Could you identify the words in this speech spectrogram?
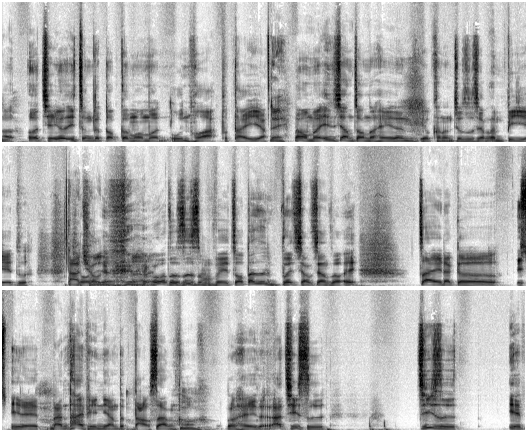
而、而且又一整个都跟我们文化不太一样。对，那我们印象中的黑人，有可能就是像 NBA 的打球的嗯 或者是什么非洲，但是你不会想象说，哎、在那个一一个南太平洋的岛上哈、嗯的黑人啊，其实其实也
